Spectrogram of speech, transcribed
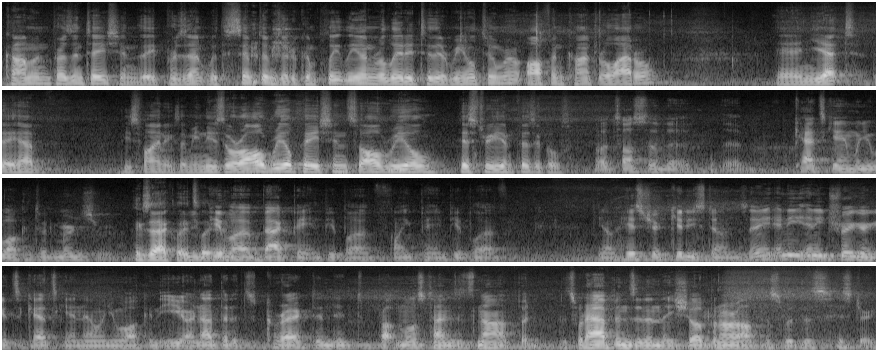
common presentation. They present with symptoms that are completely unrelated to their renal tumor, often contralateral, and yet they have these findings. I mean, these are all real patients, all real history and physicals. Well, it's also the, the CAT scan when you walk into an emergency room. Exactly. I mean, people have back pain, people have flank pain, people have, you know, history of kidney stones. Any, any, any trigger gets a CAT scan now when you walk in the ER. Not that it's correct, and it, most times it's not, but that's what happens, and then they show up in our office with this history.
